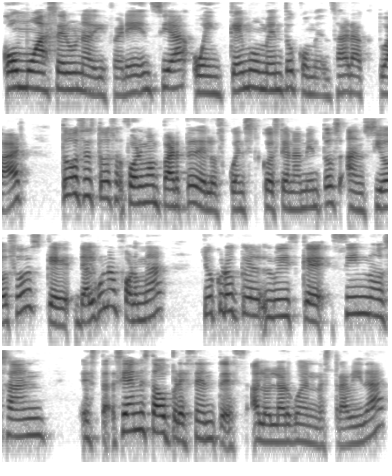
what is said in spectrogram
cómo hacer una diferencia o en qué momento comenzar a actuar. Todos estos forman parte de los cuestionamientos ansiosos que de alguna forma yo creo que Luis que sí nos han, sí han estado presentes a lo largo de nuestra vida,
